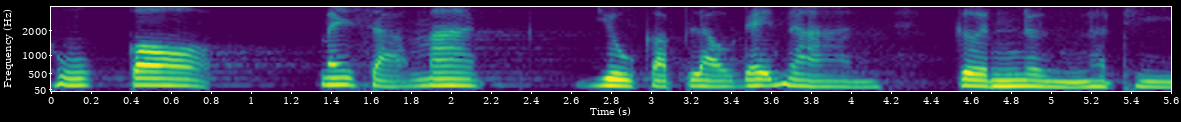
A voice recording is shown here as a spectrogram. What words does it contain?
ทุกข์ก็ไม่สามารถอยู่กับเราได้นานเกินหนึ่งนาที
